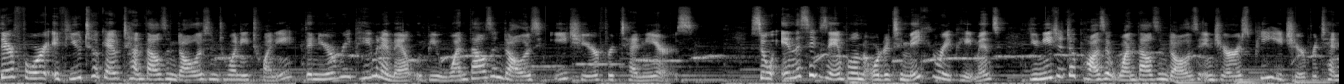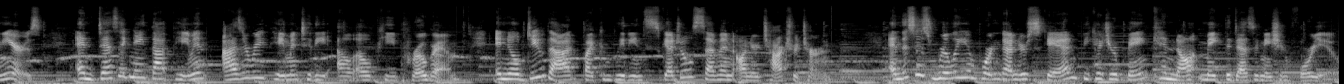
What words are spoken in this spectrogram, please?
Therefore, if you took out $10,000 in 2020, then your repayment amount would be $1,000 each year for 10 years. So in this example, in order to make your repayments, you need to deposit $1,000 into your RSP each year for 10 years and designate that payment as a repayment to the LLP program. And you'll do that by completing Schedule 7 on your tax return. And this is really important to understand because your bank cannot make the designation for you.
